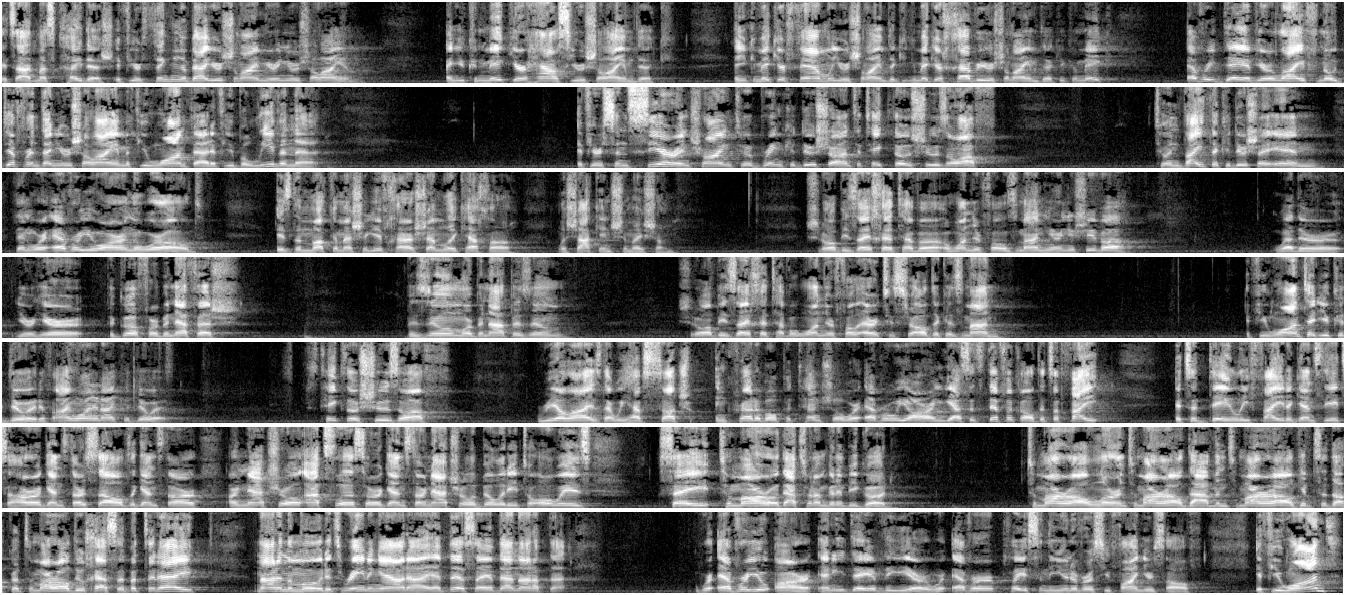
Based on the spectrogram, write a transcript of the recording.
it's Admas Kaidesh. If you're thinking about Yerushalayim, you're in Yerushalayim. And you can make your house Yerushalayim dik. And you can make your family Yerushalayim dik. You can make your chaver Yerushalayim dik. You can make every day of your life no different than Yerushalayim if you want that, if you believe in that. If you're sincere in trying to bring Kedusha and to take those shoes off, to invite the Kedusha in, then wherever you are in the world is the Makam Asher Yivchar Hashem Lekecha L'Shakin Shemesham. Should all be zeichet have a, a, wonderful Zman here in Yeshiva, whether you're here beguf or benefesh, bezoom or benat bezoom. Should all be zeichet have a wonderful Eretz Yisrael Dikazman. If you want it, you could do it. If I want it, I could do it. Just take those shoes off realize that we have such incredible potential wherever we are. And yes, it's difficult. It's a fight. It's a daily fight against the Yetzer Hara, against ourselves, against our, our natural atzlus, or against our natural ability to always say, tomorrow, that's when I'm going to be good. Tomorrow I'll learn. Tomorrow I'll daven. Tomorrow I'll give tzedakah. Tomorrow I'll do chesed. But today, not in the mood. It's raining out. I have this. I have that. Not up that. Wherever you are, any day of the year, wherever place in the universe you find yourself, if you want,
